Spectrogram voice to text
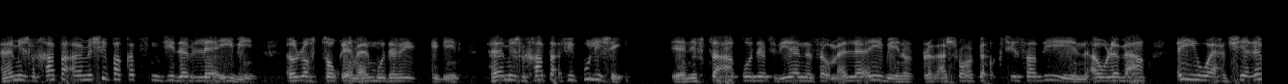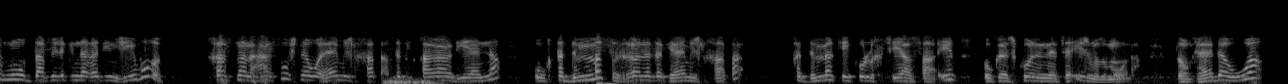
هامش الخطأ ماشي فقط في انتداب اللاعبين أو في التوقيع مع المدربين. هامش الخطأ في كل شيء. يعني في التعاقدات ديالنا سواء مع اللاعبين ولا مع الشركاء الاقتصاديين أو مع أي واحد شي غير موظف اللي كنا غادي نجيبوه خاصنا نعرفوا شنو هو هامش الخطأ ذاك القرار ديالنا. وقد ما صغرنا ذاك هامش الخطأ قد ما كيكون الاختيار صائب وكتكون النتائج مضمونة. دونك هذا هو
